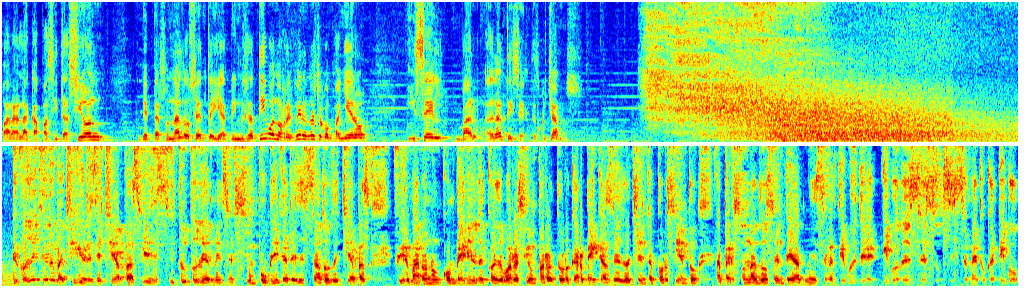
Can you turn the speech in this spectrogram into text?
para la capacitación de personal docente y administrativo, nos refiere nuestro compañero Isel Baru. Adelante Isel, te escuchamos. Colegio de Bachilleres de Chiapas y el Instituto de Administración Pública del Estado de Chiapas firmaron un convenio de colaboración para otorgar becas del 80% a personal docente, administrativo y directivo de este subsistema educativo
